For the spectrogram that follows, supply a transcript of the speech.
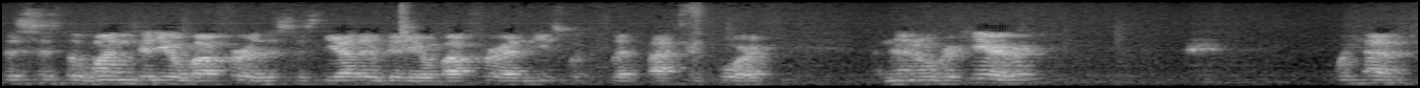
this is the one video buffer, this is the other video buffer, and these would flip back and forth. And then over here, we have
